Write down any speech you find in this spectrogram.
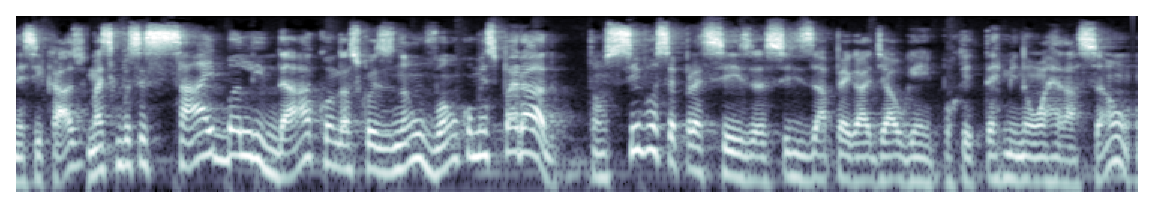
nesse caso, mas que você saiba lidar quando as coisas não vão como esperado. Então, se você precisa se desapegar de alguém porque terminou uma relação,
